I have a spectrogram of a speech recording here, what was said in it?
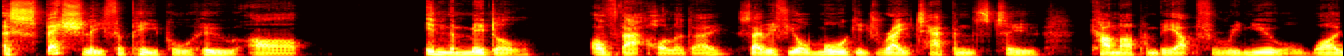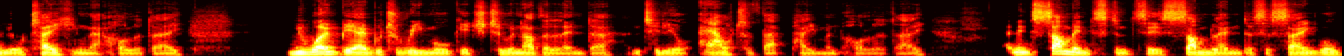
especially for people who are in the middle of that holiday. So if your mortgage rate happens to come up and be up for renewal while you're taking that holiday, you won't be able to remortgage to another lender until you're out of that payment holiday. And in some instances, some lenders are saying, well,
